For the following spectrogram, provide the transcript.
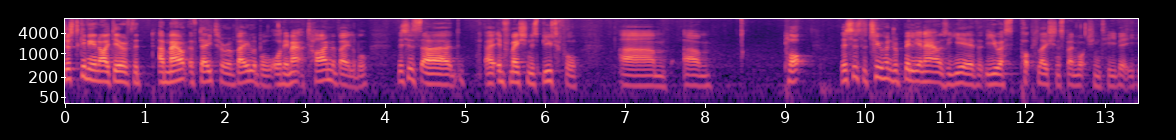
just to give you an idea of the amount of data available or the amount of time available, this is uh, uh, information is beautiful um, um, plot. This is the 200 billion hours a year that the US population spend watching TV.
